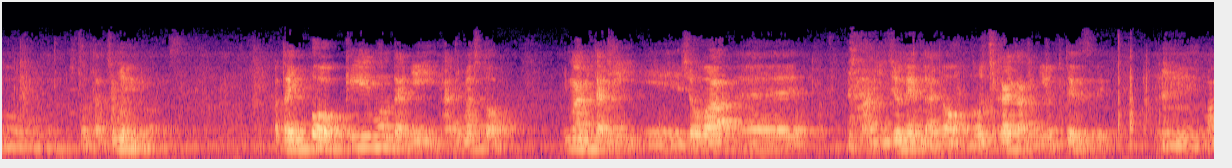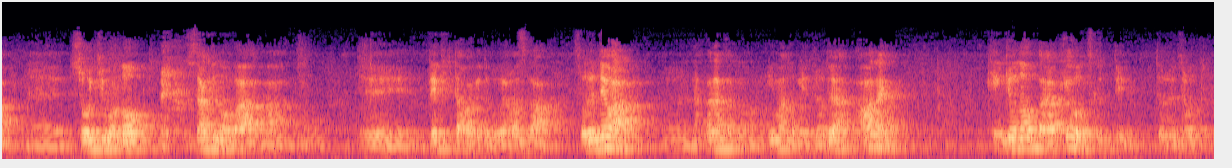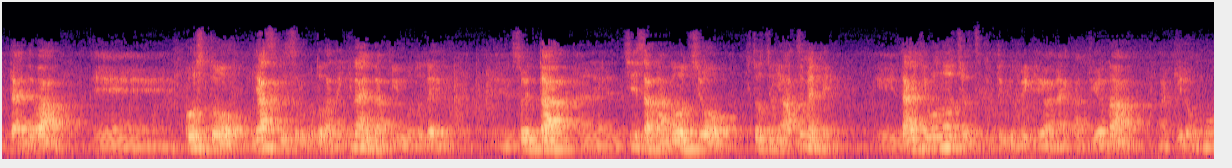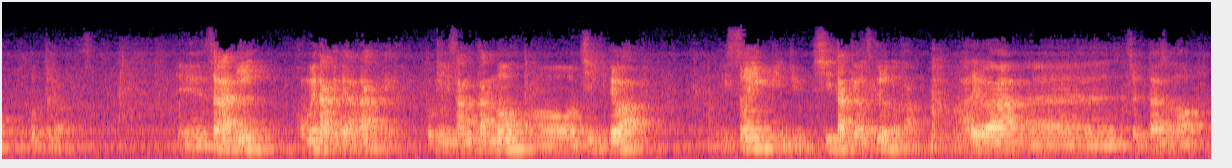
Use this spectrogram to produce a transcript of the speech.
人たちもいるわけですまた一方経営問題に入りますと今みたいに、えー、昭和、えーまあ、20年代の農地改革によってですね、えーまあえ、小規模の自作農が、まあえー、出てきたわけでございますがそれではなかなかの今の現状では合わない。兼業農家だけを作っていってる状態では、えー、コストを安くすることができないんだということで、え、そういった、え、小さな農地を一つに集めて、え、大規模農地を作っていくべきではないかというような、ま、議論も起こってるわけです、え、さらに米だけではなくて特に山間の地域では一村一品というしいたけを作るとかあるいは、えー、そういったその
